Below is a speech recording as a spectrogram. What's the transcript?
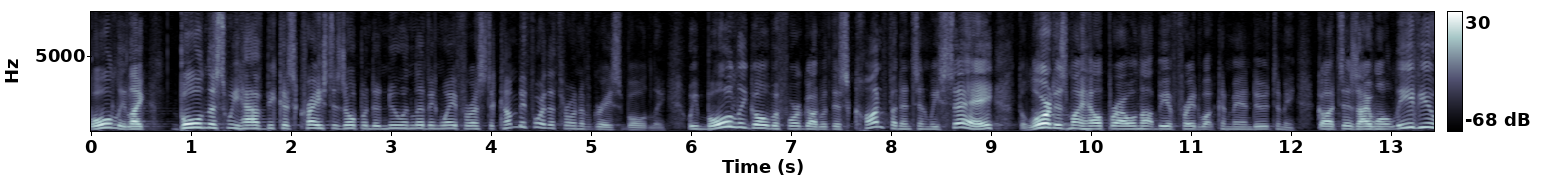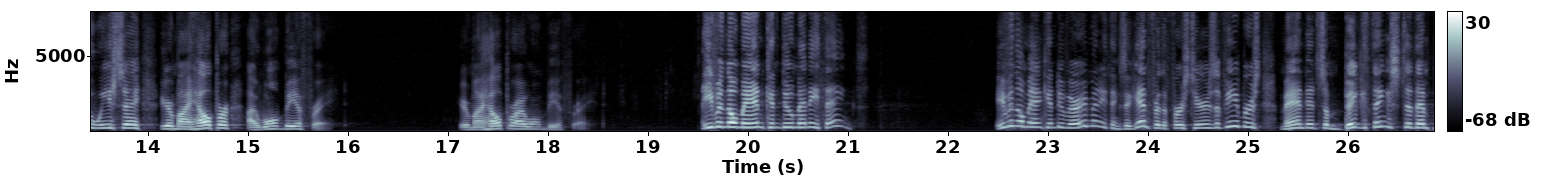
boldly, like boldness we have because Christ has opened a new and living way for us to come before the throne of grace boldly. We boldly go before God with this confidence and we say, The Lord is my helper. I will not be afraid. What can man do to me? God says, I won't leave you. We say, You're my helper. I won't be afraid. You're my helper. I won't be afraid. Even though man can do many things. Even though man can do very many things. Again, for the first hearers of Hebrews, man did some big things to them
